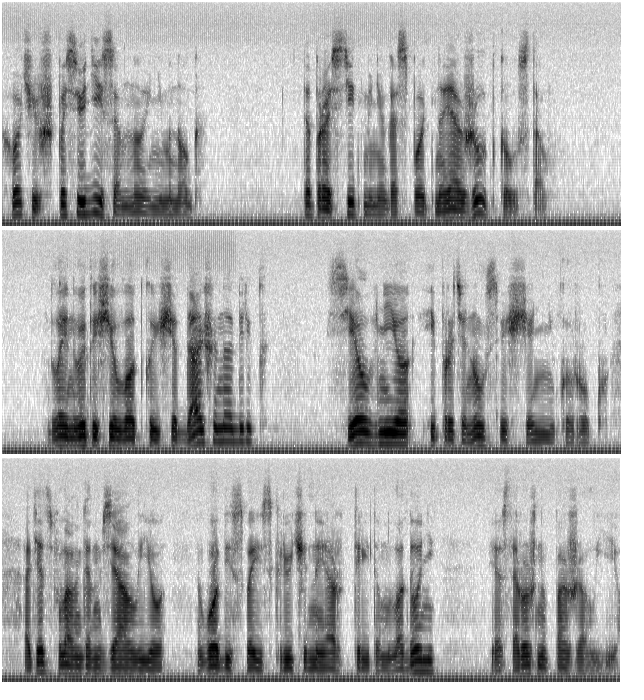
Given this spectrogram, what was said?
«Хочешь, посиди со мной немного?» «Да простит меня Господь, но я жутко устал». Блейн вытащил лодку еще дальше на берег, сел в нее и протянул священнику руку. Отец Фланган взял ее в обе свои скрюченные артритом ладони и осторожно пожал ее.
